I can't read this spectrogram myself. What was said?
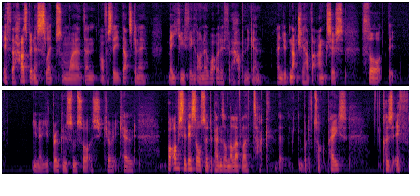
if there has been a slip somewhere, then obviously that's going to make you think, oh no, what would if it happened again? And you'd naturally have that anxious thought that, you know, you've broken some sort of security code but obviously, this also depends on the level of attack that would have took place. Because if,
